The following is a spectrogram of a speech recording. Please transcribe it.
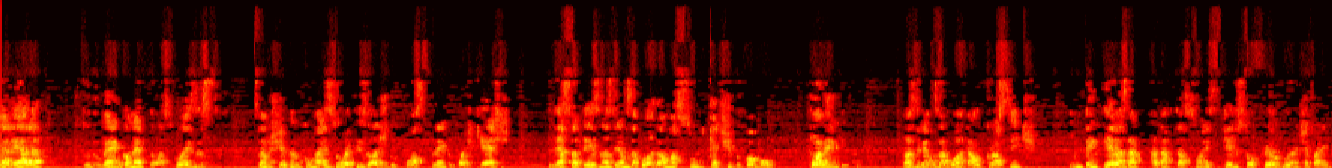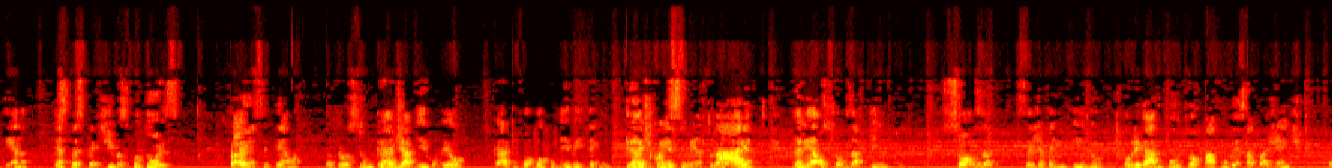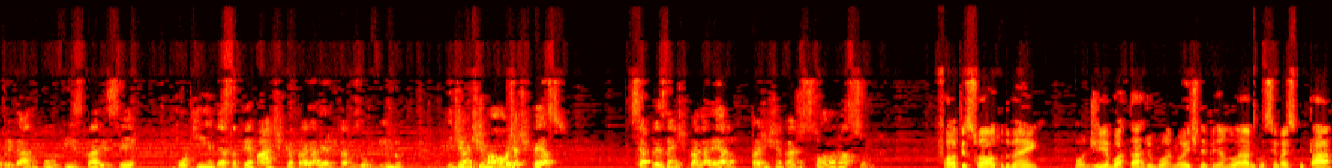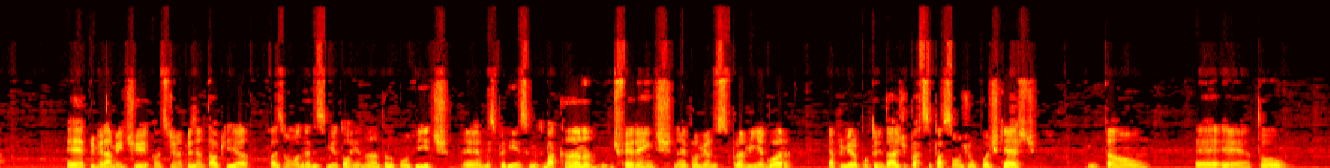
Galera, tudo bem? Como é que estão as coisas? Estamos chegando com mais um episódio do Pós-Treino Podcast e dessa vez nós iremos abordar um assunto que é tido como polêmico. Nós iremos abordar o CrossFit, entender as adaptações que ele sofreu durante a quarentena e as perspectivas futuras. Para esse tema, eu trouxe um grande amigo meu, cara que formou comigo e tem grande conhecimento na área, Daniel Souza Pinto. Souza, seja bem-vindo. Obrigado por topar conversar com a gente. Obrigado por vir esclarecer um pouquinho dessa temática para a galera que está nos ouvindo. E de antemão eu já te peço, se apresente para a galera para a gente entrar de sola no assunto. Fala pessoal, tudo bem? Bom dia, boa tarde ou boa noite, dependendo do horário que você vai escutar. É, primeiramente, antes de me apresentar, eu queria fazer um agradecimento ao Renan pelo convite. É uma experiência muito bacana, muito diferente, né? Pelo menos para mim agora é a primeira oportunidade de participação de um podcast. Então, é, é,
